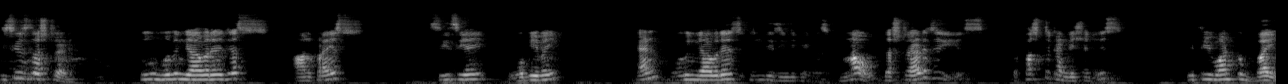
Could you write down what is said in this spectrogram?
This is the strategy. Two moving averages on price, CCI, OBV, and moving average in these indicators. Now, the strategy is the first condition is if you want to buy,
